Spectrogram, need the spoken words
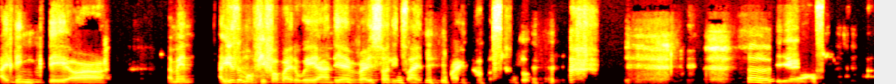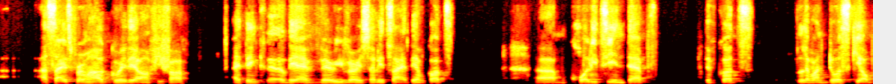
I think mm-hmm. they are. I mean, I use them on FIFA, by the way, and they're a very solid side right now. So, uh, yeah. Aside from how great they are on FIFA, I think uh, they are a very, very solid side. They have got um, quality in depth. They've got Lewandowski up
